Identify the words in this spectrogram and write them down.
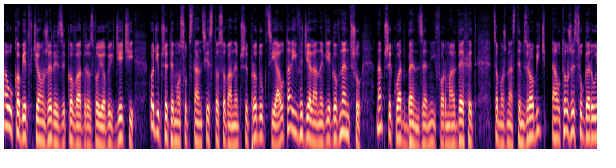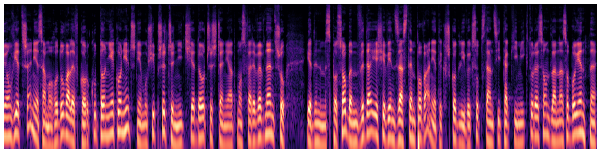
a u kobiet w ciąży ryzyko wad rozwojowych dzieci. Chodzi przy tym o substancje stosowane przy produkcji auta i wydzielane w jego wnętrzu, na przykład benzen i formaldehyd. Co można z tym zrobić? Autorzy sugerują wietrzenie samochodów, ale w korku to niekoniecznie musi przyczynić się do oczyszczenia atmosfery we wnętrzu. Jedynym sposobem wydaje się więc zastępowanie tych szkodliwych substancji takimi, które są dla nas obojętne.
